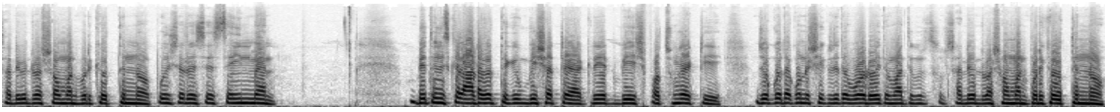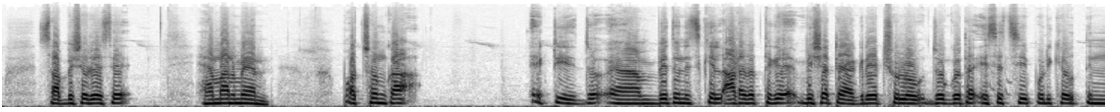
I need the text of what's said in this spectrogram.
সার্টিফিকেট বা সম্মান পরীক্ষা উত্তীর্ণ। পয়সা রয়েছে সেইনম্যান বেতন স্কেল আট হাজার থেকে বিশ হাজার টাকা। গ্রেড বিশ। সংখ্যা একটি যোগ্যতা কোনো স্বীকৃত বোর্ড হইতে মাধ্যমিক সার্টিফিকেট বা সম্মান পরীক্ষা উত্তীর্ণ। ছাব্বিশে রয়েছে হ্যামারম্যান সংখ্যা একটি বেতন স্কেল আট হাজার থেকে বিশ হাজার টাকা। গ্রেড ষোলো, যোগ্যতা এসএসসি পরীক্ষা উত্তীর্ণ।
